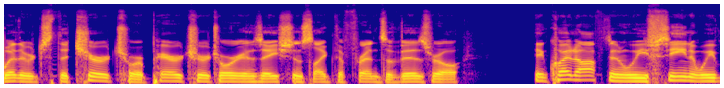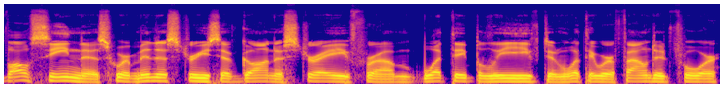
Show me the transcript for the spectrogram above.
whether it's the church or parachurch organizations like the Friends of Israel. And quite often we've seen, and we've all seen this, where ministries have gone astray from what they believed and what they were founded for,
